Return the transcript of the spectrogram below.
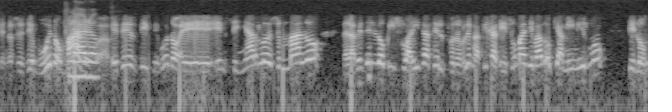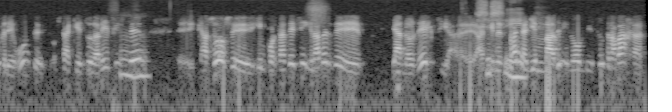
que no sé si es bueno o malo. A veces dice, bueno, eh, enseñarlo es malo, pero a veces lo visualizas el problema. Fíjate, eso me ha llevado que a mí mismo te lo pregunte. O sea, que todavía existen eh, casos eh, importantes y graves de, de anorexia eh, aquí en España y en Madrid, donde tú trabajas.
